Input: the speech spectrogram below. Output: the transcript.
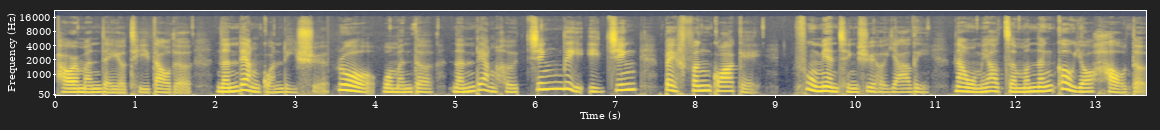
Power Monday 有提到的能量管理学。若我们的能量和精力已经被分刮给负面情绪和压力，那我们要怎么能够有好的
